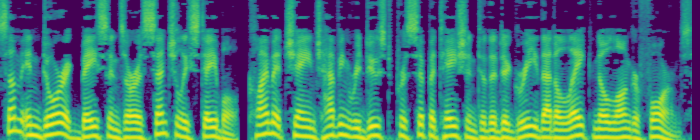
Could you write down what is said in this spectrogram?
Some endorheic basins are essentially stable, climate change having reduced precipitation to the degree that a lake no longer forms.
